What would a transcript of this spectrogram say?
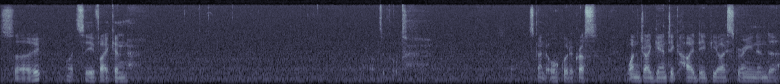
So let's see if I can. What's it called? It's kind of awkward across one gigantic high DPI screen and a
